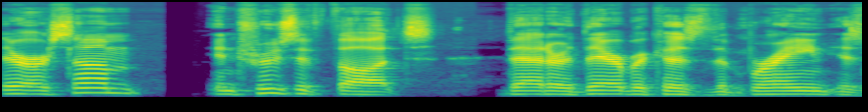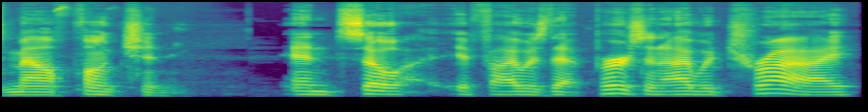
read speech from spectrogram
there are some intrusive thoughts that are there because the brain is malfunctioning. And so if I was that person, I would try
